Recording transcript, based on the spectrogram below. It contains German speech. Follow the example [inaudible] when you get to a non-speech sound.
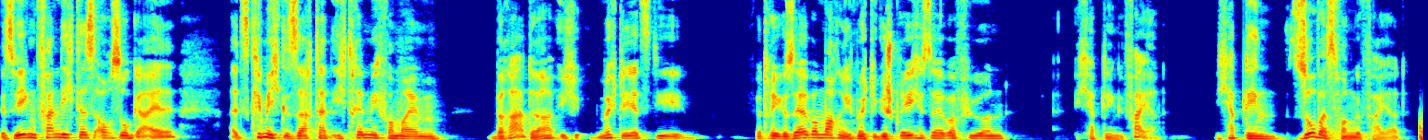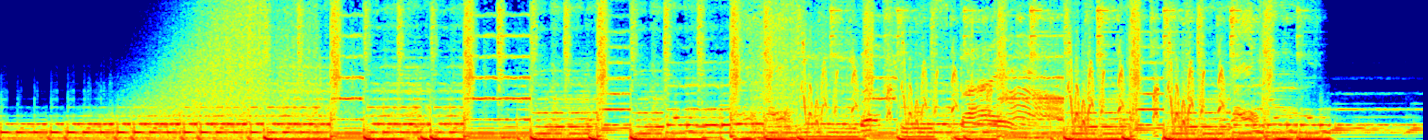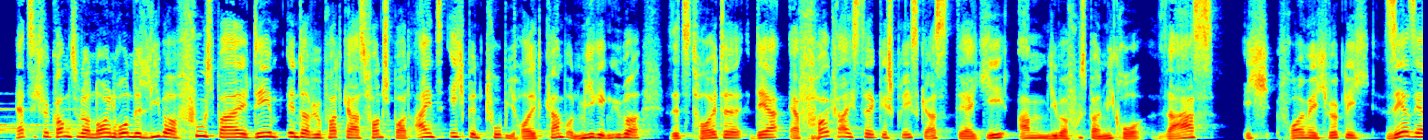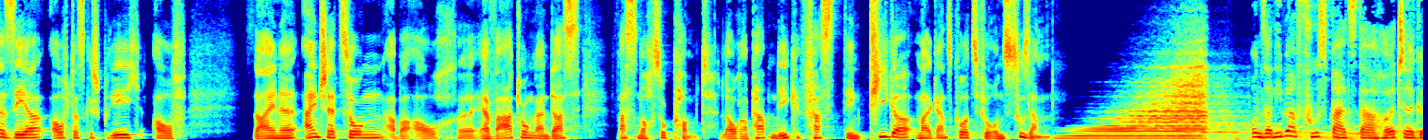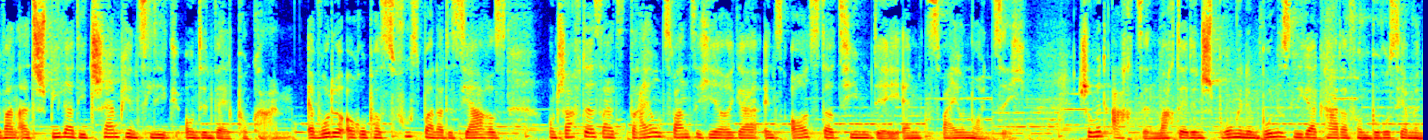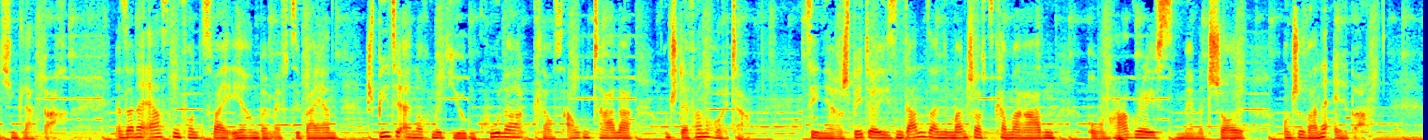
Deswegen fand ich das auch so geil, als Kimmich gesagt hat, ich trenne mich von meinem Berater, ich möchte jetzt die Verträge selber machen, ich möchte die Gespräche selber führen. Ich habe den gefeiert. Ich habe den sowas von gefeiert. Herzlich willkommen zu einer neuen Runde Lieber Fußball, dem Interview-Podcast von Sport 1. Ich bin Tobi Holtkamp und mir gegenüber sitzt heute der erfolgreichste Gesprächsgast, der je am Lieber Fußball-Mikro saß. Ich freue mich wirklich sehr, sehr, sehr auf das Gespräch, auf seine Einschätzungen, aber auch äh, Erwartungen an das, was noch so kommt. Laura Pappendiek fasst den Tiger mal ganz kurz für uns zusammen. Unser lieber Fußballstar heute gewann als Spieler die Champions League und den Weltpokal. Er wurde Europas Fußballer des Jahres und schaffte es als 23-Jähriger ins All-Star-Team der EM 92. Schon mit 18 machte er den Sprung in den Bundesligakader von Borussia Mönchengladbach. In seiner ersten von zwei Ehren beim FC Bayern spielte er noch mit Jürgen Kohler, Klaus Augenthaler und Stefan Reuter. Zehn Jahre später hießen dann seine Mannschaftskameraden Owen Hargraves, Mehmet Scholl und Giovanna Elber.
